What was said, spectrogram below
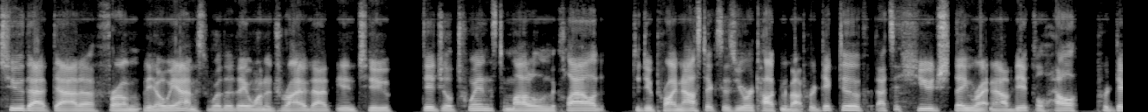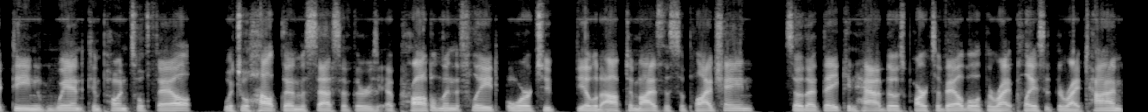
to that data from the OEMs, whether they want to drive that into digital twins to model in the cloud, to do prognostics, as you were talking about predictive. That's a huge thing right now. Vehicle health, predicting when components will fail, which will help them assess if there's a problem in the fleet or to be able to optimize the supply chain so that they can have those parts available at the right place at the right time.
